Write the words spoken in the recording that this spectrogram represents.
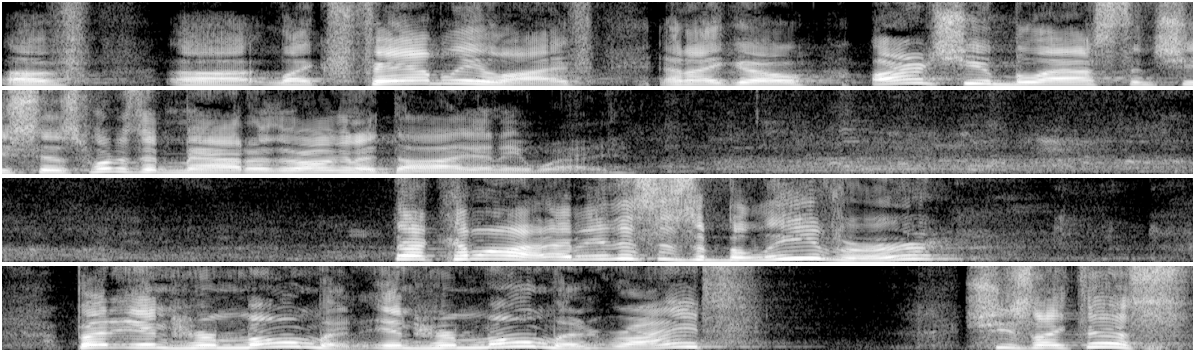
of uh, like family life. And I go, Aren't you blessed? And she says, What does it matter? They're all going to die anyway. now, come on. I mean, this is a believer. But in her moment, in her moment, right? She's like this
